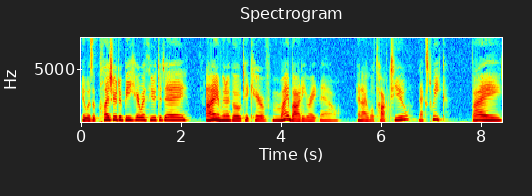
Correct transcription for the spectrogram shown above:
It was a pleasure to be here with you today. I am going to go take care of my body right now, and I will talk to you next week. Bye.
